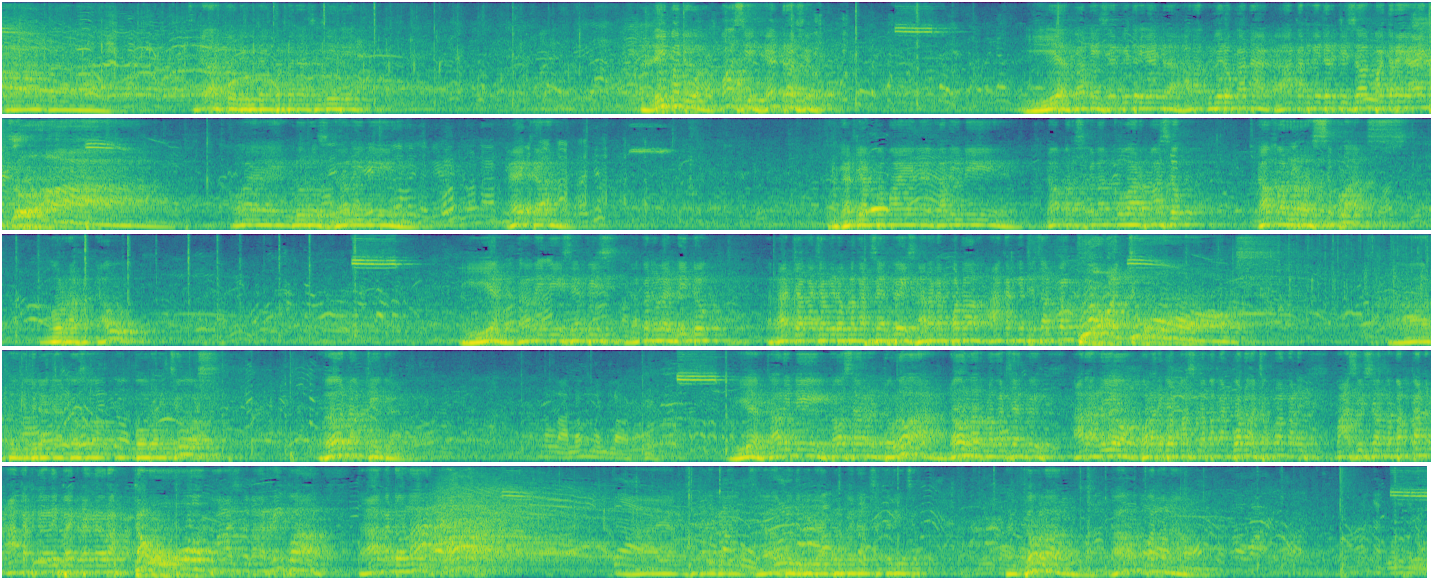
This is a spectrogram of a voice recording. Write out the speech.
Aku di bidang pertandingan sendiri. 5-2, masih Hendra Show. Iya, kali servis dari Hendra, ke belok kanan, akan dari Jason, Aing. Wah, lurus kali ini. Eka. Pergantian pemain kali ini nomor 9 keluar masuk nomor 11 Murah Daud iya kali ini servis. Dilakukan oleh Lindung Raja Kacang tidak melakukan servis. Arahkan podal akan desain poin dua Jos satu bidangnya kosong. Info dari Jos enam tiga. Iya, kali ini doser dolar, dolar melakukan servis. Arah Leo, bola dibuat masih lembakan bodoh, cepat kali. Masih bisa menempatkan angkat kali baik dari orang, Duh, masih lembakan riba, akan dolar,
